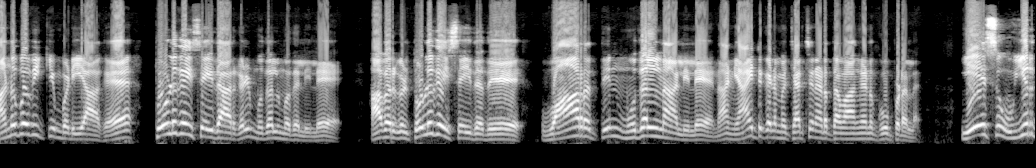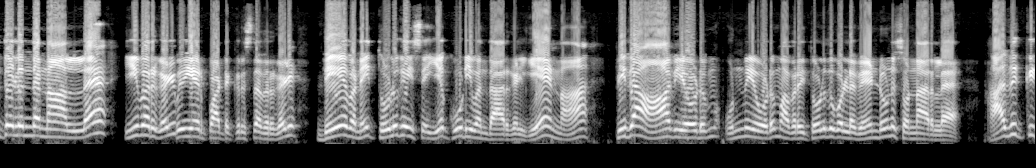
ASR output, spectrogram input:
அனுபவிக்கும்படியாக தொழுகை செய்தார்கள் முதல் முதலிலே. அவர்கள் தொழுகை செய்தது வாரத்தின் முதல் நாளிலே. நான் ஞாயிற்றுக்கிழமை சர்ச்சை நடத்த வாங்கன்னு கூப்பிடல. இயேசு உயிர் தெழுந்த நாள்ல இவர்கள் ஏற்பாட்டு கிறிஸ்தவர்கள் தேவனை தொழுகை செய்ய கூடி வந்தார்கள். ஏன்னா பிதா ஆவியோடும் உண்மையோடும் அவரை தொழுது கொள்ள வேண்டும்னு சொன்னார்ல. அதுக்கு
